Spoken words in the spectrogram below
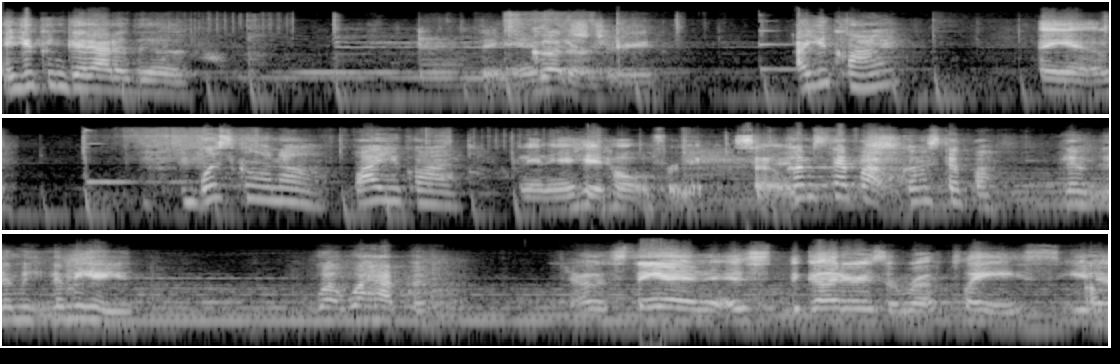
And you can get out of the the Gutter. industry. Are you crying? I am. What's going on? Why are you crying? And it hit home for me. So Come step up. Come step up. Let, let me let me hear you. What what happened? I was saying it's the gutter is a rough place, you know,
